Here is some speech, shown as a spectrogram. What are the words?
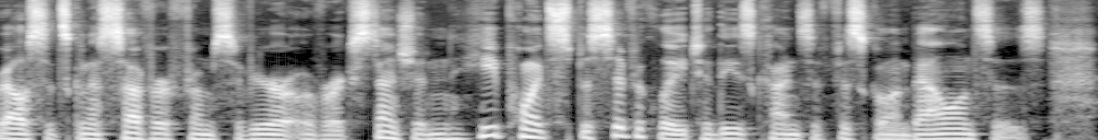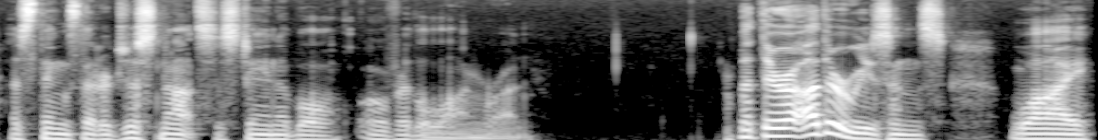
or else it's going to suffer from severe overextension. He points specifically to these kinds of fiscal imbalances as things that are just not sustainable over the long run. But there are other reasons why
